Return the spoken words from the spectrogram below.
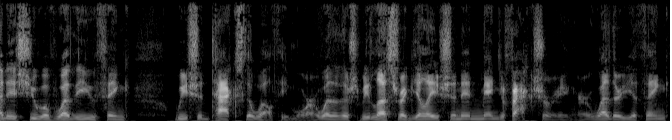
an issue of whether you think we should tax the wealthy more, or whether there should be less regulation in manufacturing, or whether you think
